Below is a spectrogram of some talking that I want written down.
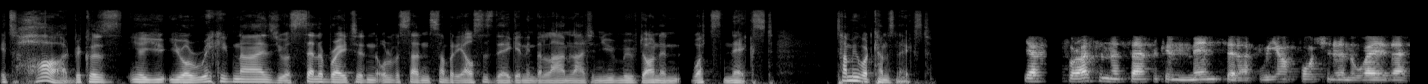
it's hard because you know you, you are recognized, you are celebrated, and all of a sudden somebody else is there getting the limelight, and you've moved on. And what's next? Tell me what comes next. Yeah, for us in the South African men's setup, we are fortunate in the way that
